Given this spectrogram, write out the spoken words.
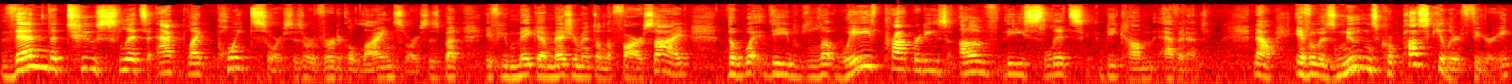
then the two slits act like point sources or vertical line sources. But if you make a measurement on the far side, the, the wave properties of these slits become evident. Now, if it was Newton's corpuscular theory,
